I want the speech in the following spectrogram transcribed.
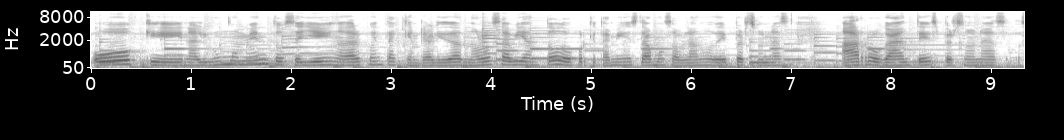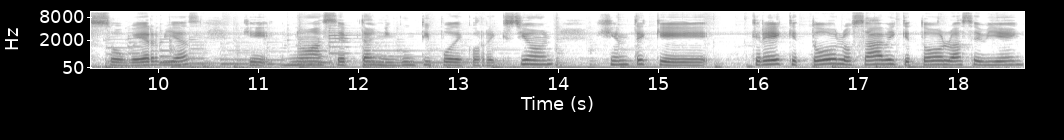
o que en algún momento se lleguen a dar cuenta que en realidad no lo sabían todo, porque también estamos hablando de personas arrogantes, personas soberbias que no aceptan ningún tipo de corrección, gente que cree que todo lo sabe y que todo lo hace bien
